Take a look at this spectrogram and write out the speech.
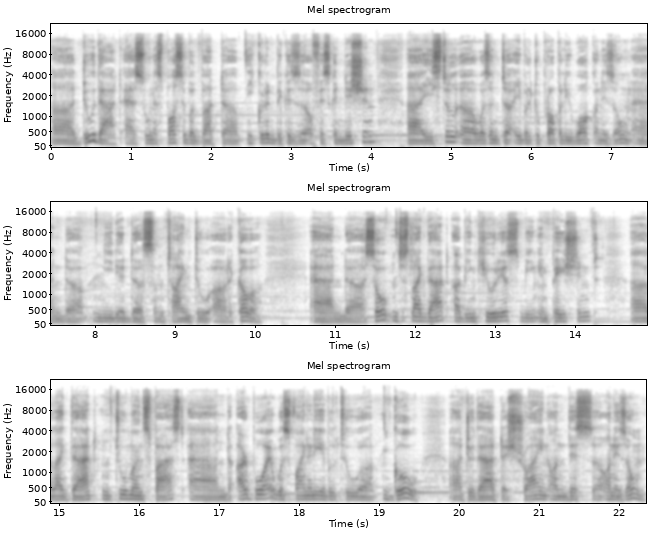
uh, do that as soon as possible, but uh, he couldn't because of his condition. Uh, he still wasn't able to properly walk on his own and needed some time to recover. And so, just like that, being curious, being impatient. Uh, like that. Two months passed, and our boy was finally able to uh, go uh, to that shrine on this uh, on his own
